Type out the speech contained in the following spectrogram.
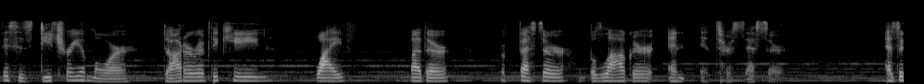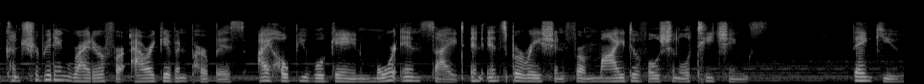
this is Detria Moore, daughter of the King, wife, mother, professor, blogger, and intercessor. As a contributing writer for Our Given Purpose, I hope you will gain more insight and inspiration from my devotional teachings. Thank you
